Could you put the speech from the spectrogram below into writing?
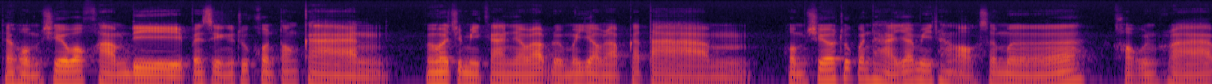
แต่ผมเชื่อว่าความดีเป็นสิ่งที่ทุกคนต้องการ ไม่ว่าจะมีการยอมรับหรือไม่ยอมรับก็ตาม ผมเชื่อว่าทุกปัญหาย่อมมีทางออกเสมอ ขอบคุณครับ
